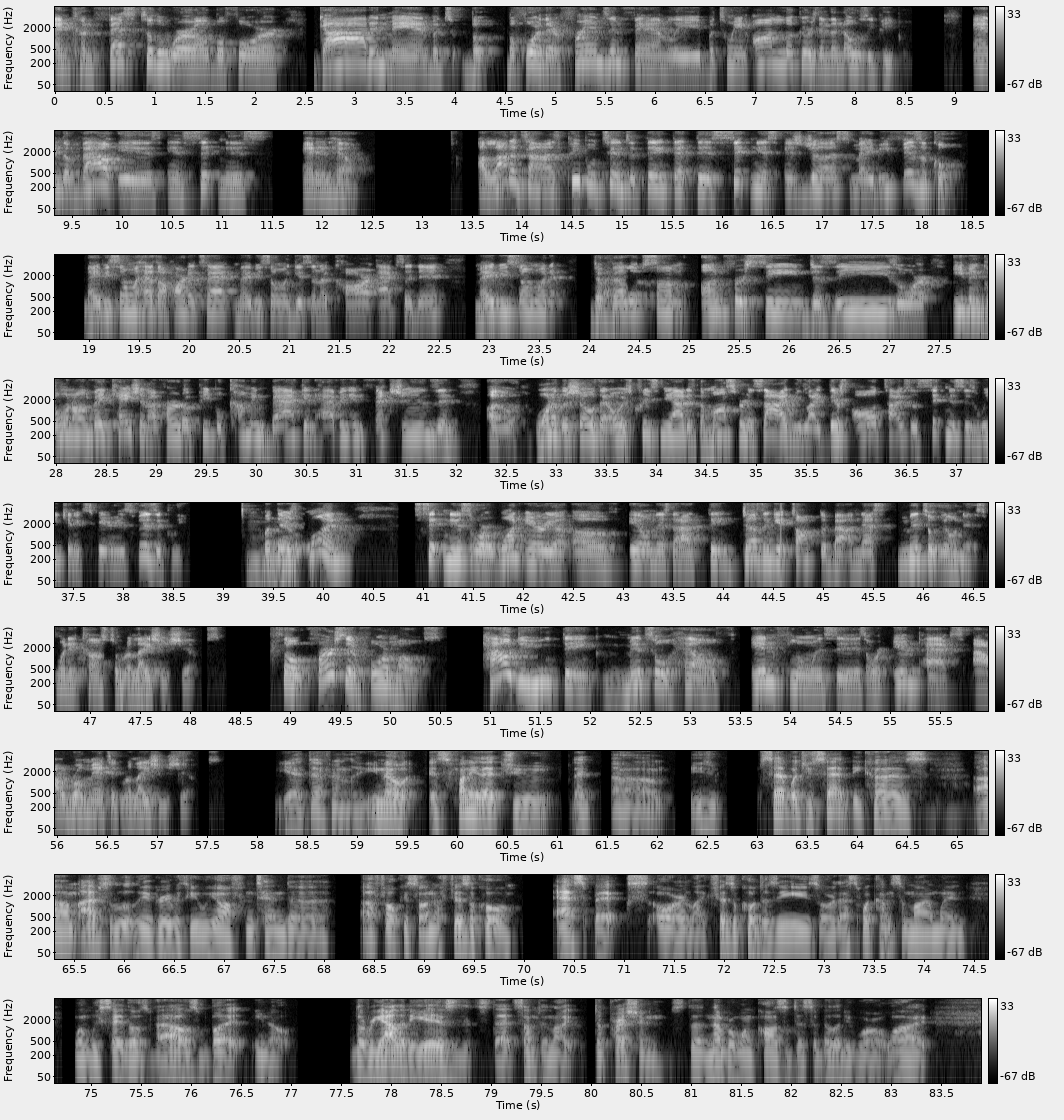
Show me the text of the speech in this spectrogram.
and confess to the world before God and man, but, before their friends and family, between onlookers and the nosy people. And the vow is in sickness and in health. a lot of times people tend to think that this sickness is just maybe physical. Maybe someone has a heart attack, maybe someone gets in a car accident, maybe someone develops some unforeseen disease or even going on vacation. I've heard of people coming back and having infections. And uh, one of the shows that always creeps me out is The Monster Inside Me. Like there's all types of sicknesses we can experience physically. Mm-hmm. But there's one sickness or one area of illness that I think doesn't get talked about, and that's mental illness when it comes to relationships. So, first and foremost, how do you think mental health influences or impacts our romantic relationships? Yeah, definitely. You know, it's funny that you that um you said what you said because um I absolutely agree with you. We often tend to uh, focus on the physical aspects or like physical disease or that's what comes to mind when when we say those vows but you know the reality is that something like depression is the number one cause of disability worldwide.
